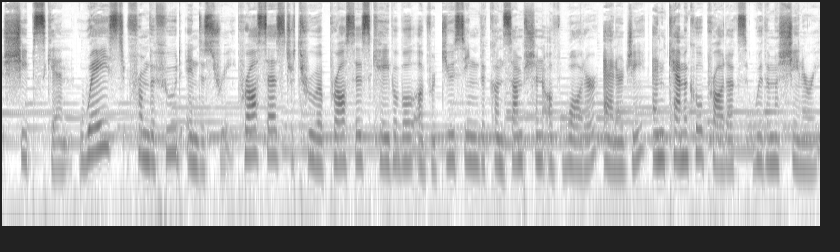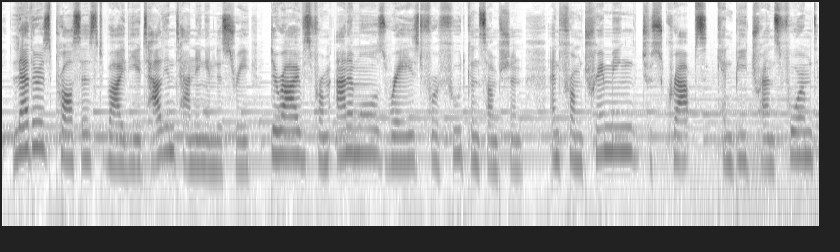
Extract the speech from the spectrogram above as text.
sheepskin, waste from the food industry, processed through a process capable of reducing the consumption of water, energy, and chemical products with a machinery. Leathers processed by the Italian tanning industry derives from animals raised for food consumption and from trimming to scraps can be transformed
